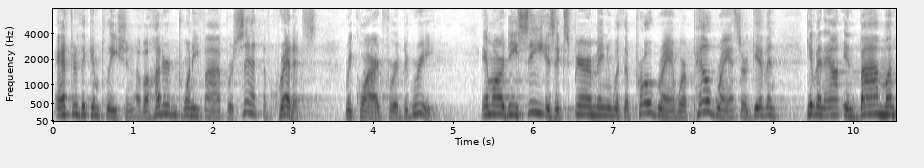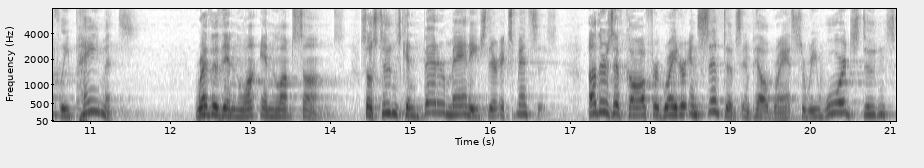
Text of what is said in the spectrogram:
after the completion of 125% of credits required for a degree. MDRC is experimenting with a program where Pell Grants are given, given out in bi-monthly payments rather than in lump sums, so students can better manage their expenses. Others have called for greater incentives in Pell Grants to reward students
